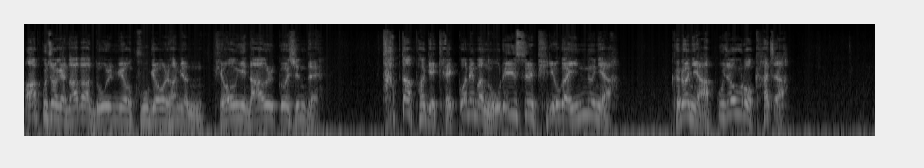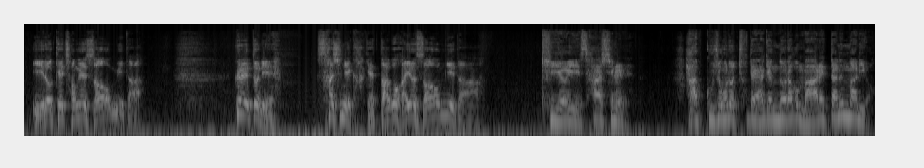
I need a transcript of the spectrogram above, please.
압구정에 나가 놀며 구경을 하면 병이 나을 것인데 답답하게 객관에만 오래 있을 필요가 있느냐? 그러니 압구정으로 가자. 이렇게 정해 싸웁니다. 그랬더니 사신이 가겠다고 하여 싸웁니다. 기어이 사신을 압구정으로 초대하겠노라고 말했다는 말이오.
